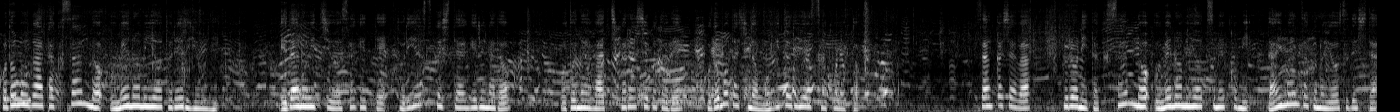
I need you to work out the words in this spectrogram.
子どもがたくさんの梅の実を取れるように枝の位置を下げて取りやすくしてあげるなど大人は力仕事で子どもたちのもぎ取りをサポート。参加者は袋にたくさんの梅の実を詰め込み大満足の様子でした。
